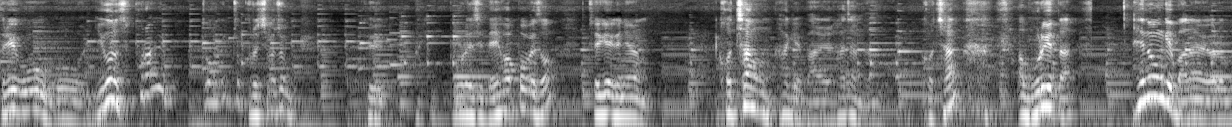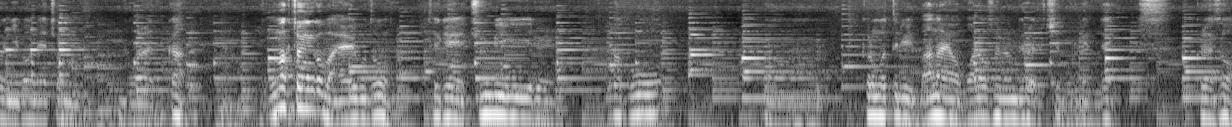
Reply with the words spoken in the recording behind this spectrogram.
그리고 뭐 이건 스포라기 좀, 좀 그렇지만 좀그 뭐라 해야지? 내 화법에서 되게 그냥 거창하게 말하자면 거창? 아 모르겠다. 해놓은 게 많아요 여러분. 이번에 좀 뭐라 해야 될까? 음악적인 거 말고도 되게 준비를 하고 어, 그런 것들이 많아요. 뭐라고 설명드려야 될지 모르겠는데. 그래서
